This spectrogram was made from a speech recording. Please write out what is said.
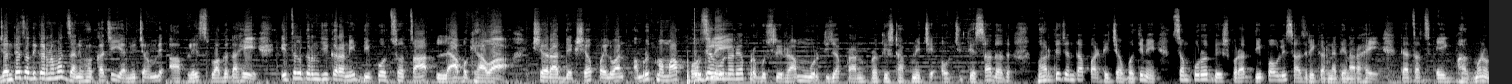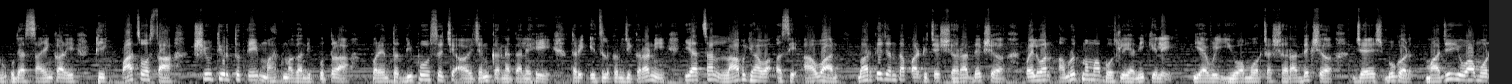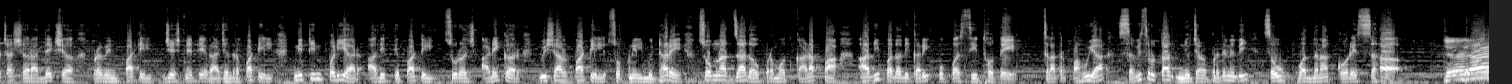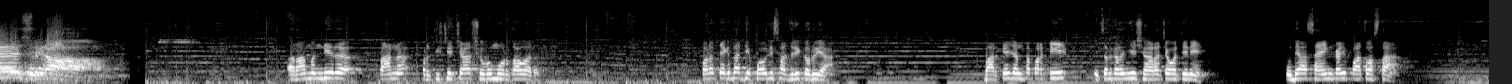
जनतेचा अधिकारनामात जाणीव हक्काची या न्यूज चॅनलमध्ये आपले स्वागत आहे. इचलकरंजीकरांनी दीपोत्सवाचा लाभ घ्यावा. शहराध्यक्ष पैलवान अमृतमामा उद्या होणाऱ्या प्रभू श्री राम मूर्तीच्या प्राण प्रतिष्ठापनेचे औचित्य साधत भारतीय जनता पार्टीच्या वतीने संपूर्ण देशभरात दीपावली साजरी करण्यात येणार आहे. त्याचाच एक भाग म्हणून उद्या सायंकाळी ठीक पाच वाजता शिवतीर्थ ते महात्मा गांधी पुतळा पर्यंत दीपोत्सवचे आयोजन करण्यात आले आहे. तरी इचलकरंजीकरांनी याचा लाभ घ्यावा असे आवाहन भारतीय जनता पार्टीचे शहराध्यक्ष पैलवान अमृतमामा भोसले यांनी केले. यावेळी युवा मोर्चा शहराध्यक्ष जयेश बुगड माजी युवा मोर्चा शहराध्यक्ष प्रवीण पाटील ज्येष्ठ नेते राजेंद्र पाटील नितीन पडियार आदित्य पाटील सूरज आडेकर विशाल पाटील स्वप्नील मिठारे सोमनाथ जाधव प्रमोद काडाप्पा आदी पदाधिकारी उपस्थित होते. चला तर पाहूया सविस्तर वृत्तांत न्यूज चॅनल प्रतिनिधी सौ वंदना कोरेसह जय श्रीराम. राम मंदिर प्राण प्रतिष्ठेच्या शुभ मुहूर्तावर परत एकदा दीपावली साजरी करूया. भारतीय जनता पार्टी इचलकरंजी शहराच्या वतीने उद्या सायंकाळी पाच वाजता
